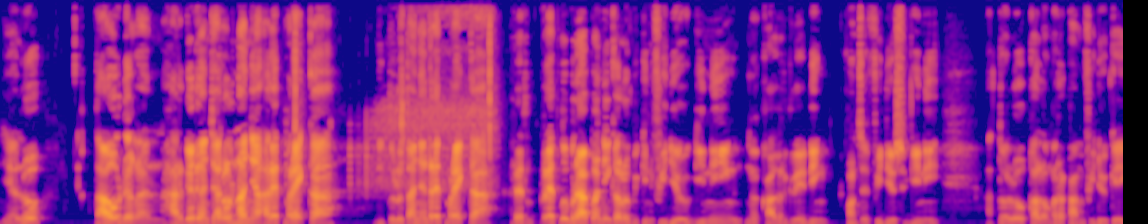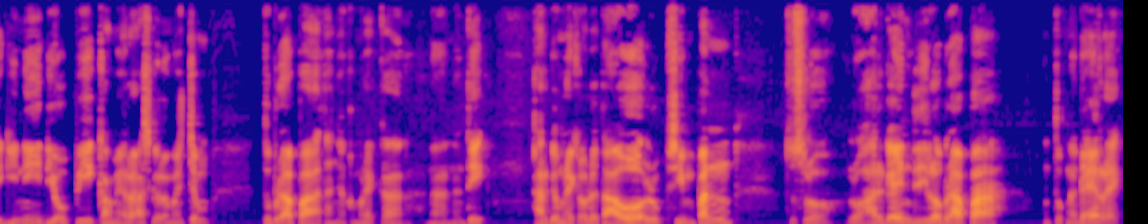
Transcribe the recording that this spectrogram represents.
Ya lu tahu dengan harga dengan cara lu nanya rate mereka. Gitu lu tanya rate mereka. Rate, rate lu berapa nih kalau bikin video gini nge-color grading konsep video segini? Atau lu kalau ngerekam video kayak gini DOP kamera segala macem itu berapa? Tanya ke mereka. Nah nanti harga mereka udah tahu lu simpen terus lo lo hargain diri lo berapa untuk ngedirect.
